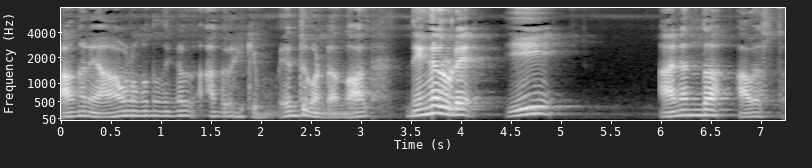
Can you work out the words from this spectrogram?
അങ്ങനെ ആവണമെന്ന് നിങ്ങൾ ആഗ്രഹിക്കും. എന്തുകൊണ്ടെന്നാൽ നിങ്ങളുടെ ഈ അനന്ത അവസ്ഥ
